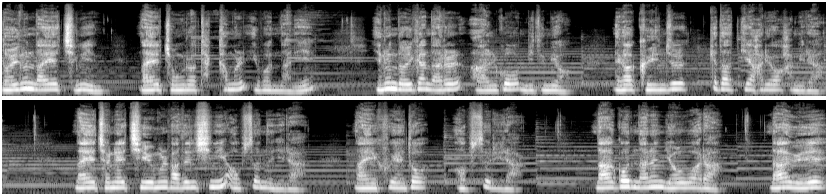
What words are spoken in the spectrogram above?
너희는 나의 증인, 나의 종으로 택함을 입었나니 이는 너희가 나를 알고 믿으며 내가 그인 줄 깨닫게 하려 함이라. 나의 전에 지음을 받은 신이 없었느니라. 나의 후에도 없으리라. 나 곧 나는 여호와라. 나 외에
